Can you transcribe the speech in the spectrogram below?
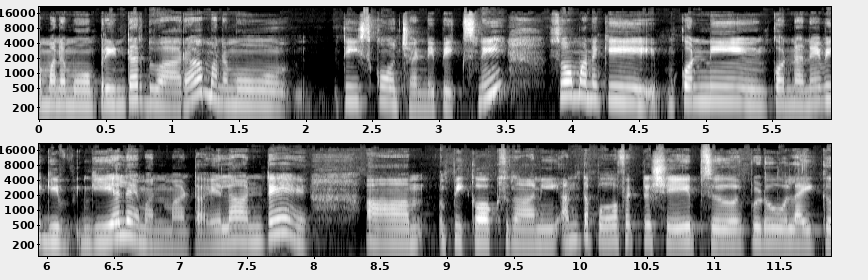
మనము ప్రింటర్ ద్వారా మనము తీసుకోవచ్చండి పిక్స్ని సో మనకి కొన్ని కొన్ని అనేవి గి గీయలేమన్నమాట. ఎలా అంటే పికాక్స్ కానీ అంత పర్ఫెక్ట్ షేప్స్ ఇప్పుడు లైక్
